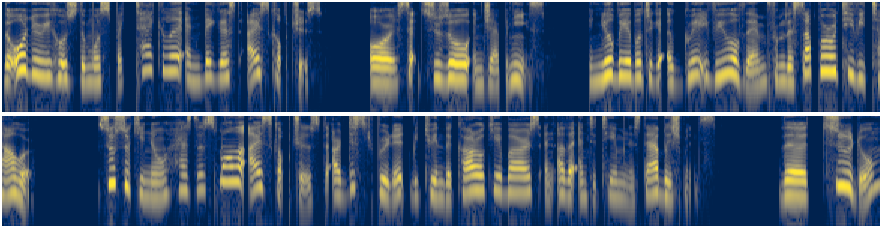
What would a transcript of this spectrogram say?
The Odori hosts the most spectacular and biggest ice sculptures, or Setsuzo in Japanese, and you'll be able to get a great view of them from the Sapporo TV tower. Susukino has the smaller ice sculptures that are distributed between the karaoke bars and other entertainment establishments. The Tsudome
